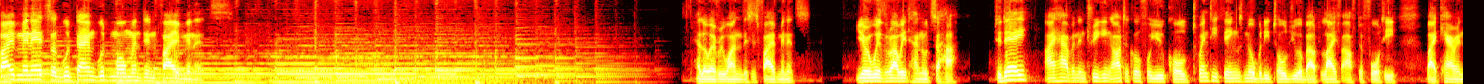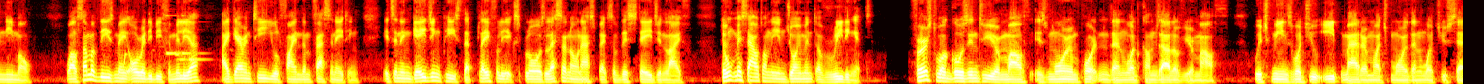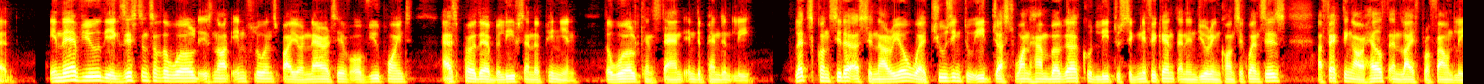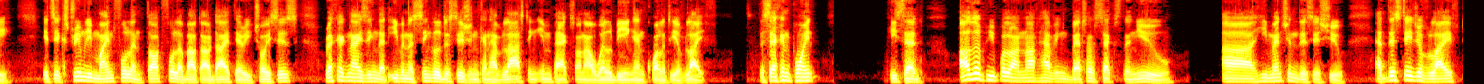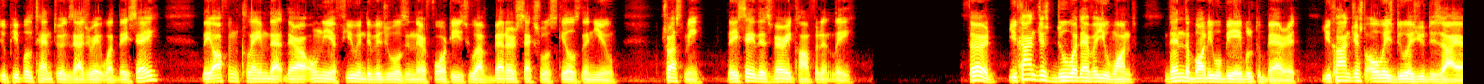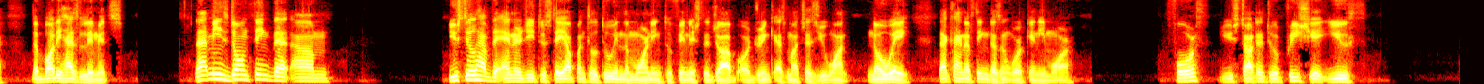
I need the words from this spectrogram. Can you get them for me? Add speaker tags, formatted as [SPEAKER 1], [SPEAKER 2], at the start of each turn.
[SPEAKER 1] Five minutes, a good time, good moment in five minutes. Hello, everyone. This is Five Minutes. You're with Rawit Hanutsaha. Today, I have an intriguing article for you called 20 Things Nobody Told You About Life After 40 by Karen Nimmo. While some of these may already be familiar, I guarantee you'll find them fascinating. It's an engaging piece that playfully explores lesser known aspects of this stage in life. Don't miss out on the enjoyment of reading it. First, what goes into your mouth is more important than what comes out of your mouth, which means what you eat matter much more than what you said. In their view, the existence of the world is not influenced by your narrative or viewpoint as per their beliefs and opinion. The world can stand independently. Let's consider a scenario where choosing to eat just one hamburger could lead to significant and enduring consequences, affecting our health and life profoundly. It's extremely mindful and thoughtful about our dietary choices, recognizing that even a single decision can have lasting impacts on our well-being and quality of life. The second point, he said, other people are not having better sex than you. Uh, he mentioned this issue. At this stage of life, do people tend to exaggerate what they say? They often claim that there are only a few individuals in their 40s who have better sexual skills than you. Trust me, they say this very confidently. Third, you can't just do whatever you want, then the body will be able to bear it. You can't just always do as you desire. The body has limits. That means don't think that um, you still have the energy to stay up until 2 in the morning to finish the job or drink as much as you want. No way. That kind of thing doesn't work anymore. Fourth, you started to appreciate youth.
